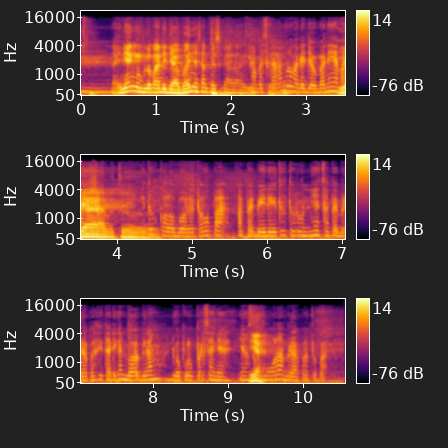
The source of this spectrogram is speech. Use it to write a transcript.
hmm. nah ini yang belum ada jawabannya sampai sekarang sampai gitu. sekarang belum ada jawabannya ya Pak ya, betul itu kalau boleh tahu Pak APBD itu turunnya sampai berapa sih tadi kan bawa bilang 20% ya yang ya. semula berapa tuh Pak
